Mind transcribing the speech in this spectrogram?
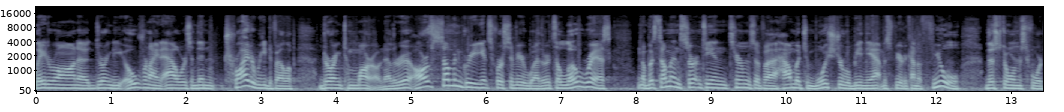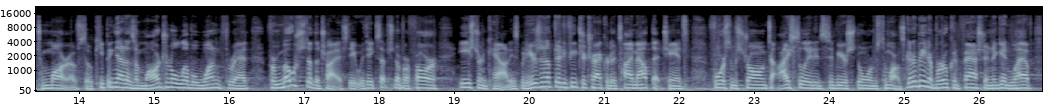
later on uh, during the overnight hours and then try to redevelop during tomorrow. Now, there are some ingredients for severe weather. It's a low risk but some uncertainty in terms of uh, how much moisture will be in the atmosphere to kind of fuel the storms for tomorrow. So keeping that as a marginal level one threat for most of the tri-state, with the exception of our far eastern counties. But here's an updated future tracker to time out that chance for some strong to isolated severe storms tomorrow. It's going to be in a broken fashion. Again, we'll have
